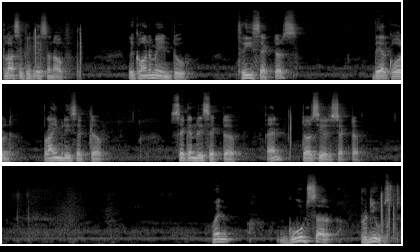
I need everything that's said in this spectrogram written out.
classification of economy into three sectors. They are called primary sector, secondary sector, and tertiary sector. When goods are produced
